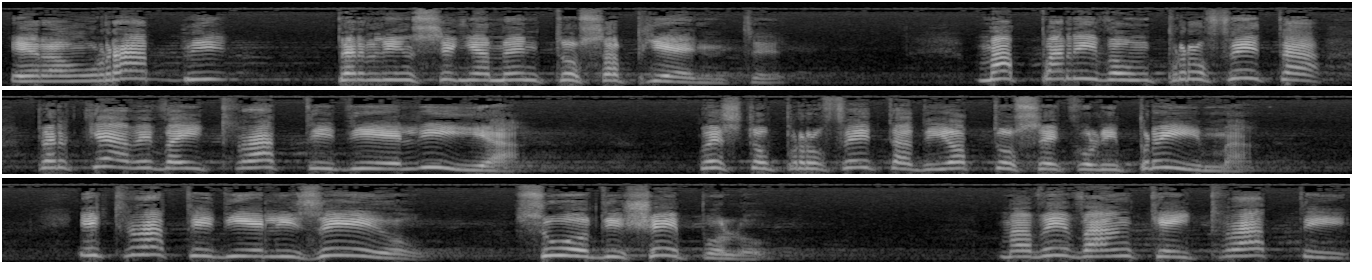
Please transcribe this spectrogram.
Era un rabbi per l'insegnamento sapiente, ma appariva un profeta perché aveva i tratti di Elia, questo profeta di otto secoli prima, i tratti di Eliseo, suo discepolo, ma aveva anche i tratti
